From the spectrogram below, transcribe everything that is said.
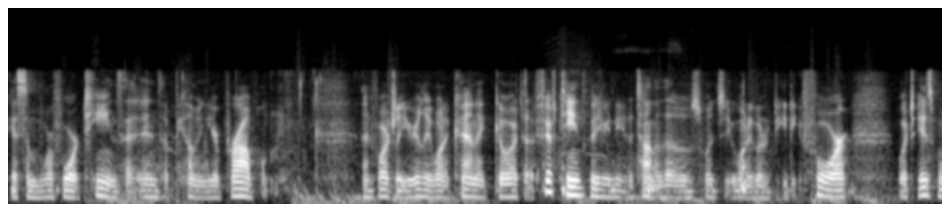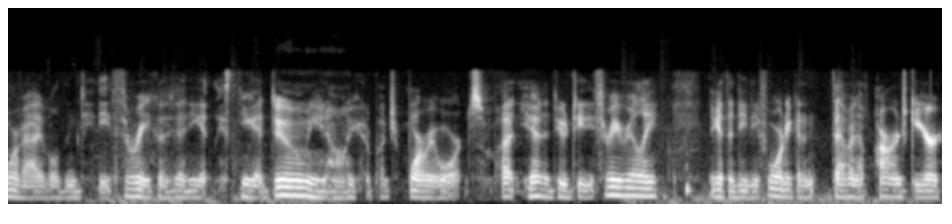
get some more 14s that ends up becoming your problem. Unfortunately, you really want to kind of go out to the 15th because you need a ton of those once you want to go to DD4 which is more valuable than DD3 because then you get at least you get Doom, you know, you get a bunch of more rewards. But you had to do DD3 really to get the DD4 to get to have enough orange gear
